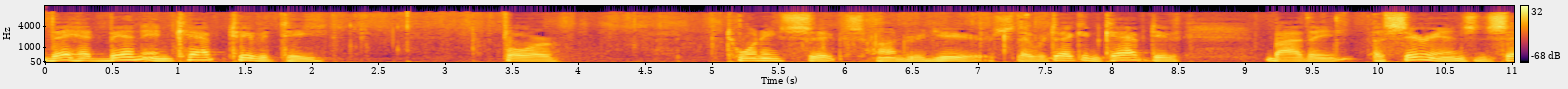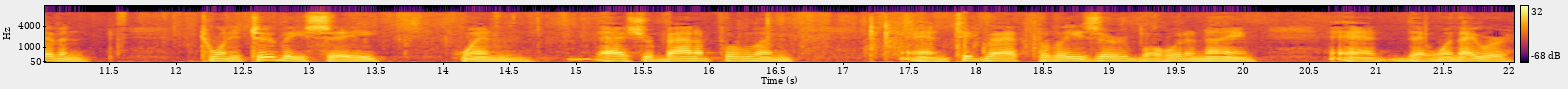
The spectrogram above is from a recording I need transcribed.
they had been in captivity for 2,600 years. They were taken captive by the Assyrians in 722 BC when Ashurbanipal and and Tiglath-Pileser, boy, what a name! And that when they were,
